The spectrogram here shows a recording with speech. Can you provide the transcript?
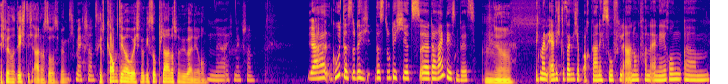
Ich bin richtig ahnungslos. Ich, bin, Ich merke schon. es gibt kaum ein Thema, wo ich wirklich so planlos bin wie bei Ernährung. Ja, ich merke schon. Ja, gut, dass du dich, dass du dich jetzt äh, da reinlesen willst. Ja. Ich meine, ehrlich gesagt, ich habe auch gar nicht so viel Ahnung von Ernährung. Ähm,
